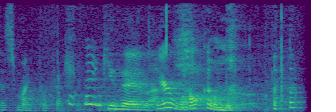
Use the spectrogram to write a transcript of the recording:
that's my profession. Thank you very much. You're welcome.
